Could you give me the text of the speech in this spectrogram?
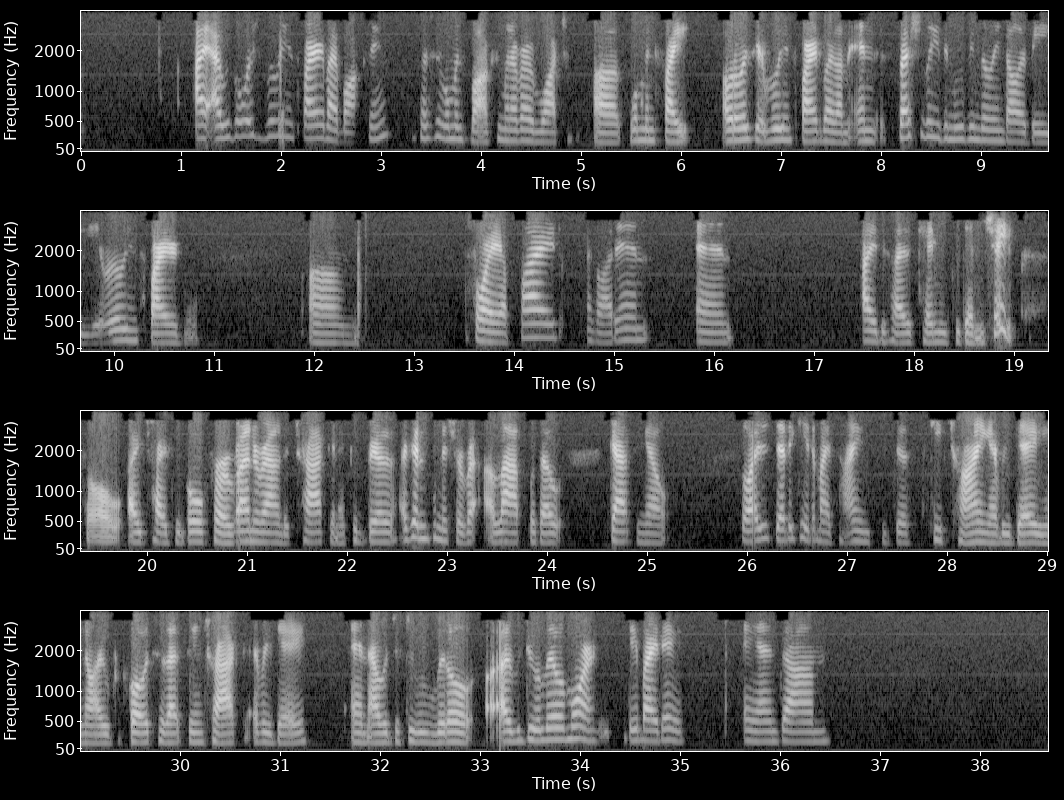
I, I was always really inspired by boxing, especially women's boxing. Whenever I would watch uh, women fight, I would always get really inspired by them, and especially the movie Million Dollar Baby. It really inspired me. Um, so I applied, I got in, and I decided okay, I need to get in shape. So I tried to go for a run around a track, and I could barely, I couldn't finish a, a lap without gassing out. So I just dedicated my time to just keep trying every day. You know, I would go to that same track every day, and I would just do little. I would do a little more day by day, and um,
